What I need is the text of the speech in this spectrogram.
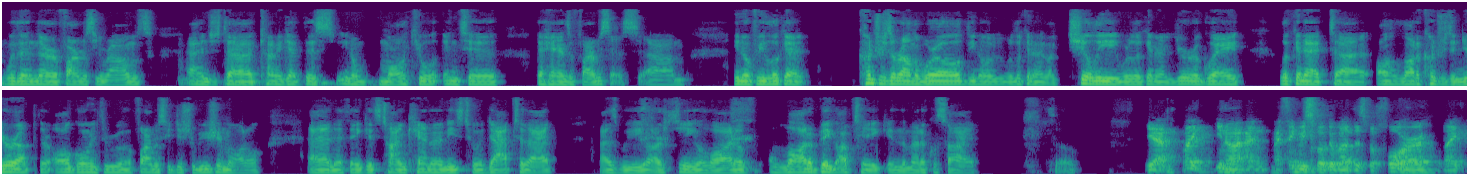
within their pharmacy realms, and just uh, kind of get this, you know, molecule into the hands of pharmacists. Um, you know, if we look at countries around the world. You know, we're looking at like Chile, we're looking at Uruguay, looking at uh, a lot of countries in Europe. They're all going through a pharmacy distribution model, and I think it's time Canada needs to adapt to that, as we are seeing a lot of a lot of big uptake in the medical side. So, yeah, like you know, I, I think we spoke about this before. Like,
